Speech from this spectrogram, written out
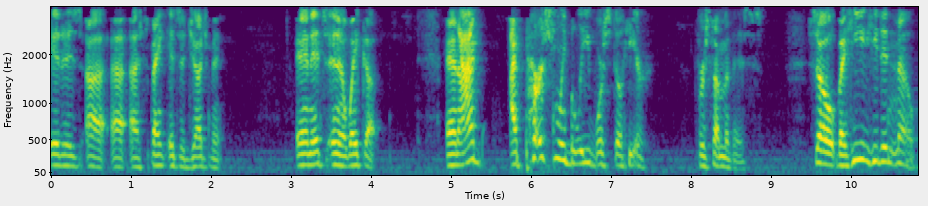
it is a, a, a spank. It's a judgment, and it's in a wake up. And I I personally believe we're still here for some of this. So, but he he didn't know.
